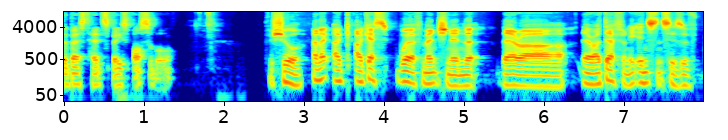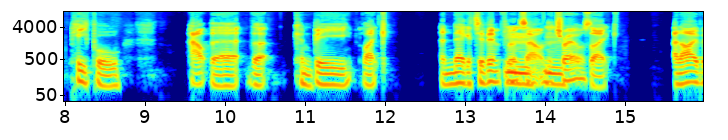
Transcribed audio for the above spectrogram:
the best headspace possible. For sure. And I, I, I guess worth mentioning that there are there are definitely instances of people out there that can be like a negative influence mm, out on the mm. trails like and i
